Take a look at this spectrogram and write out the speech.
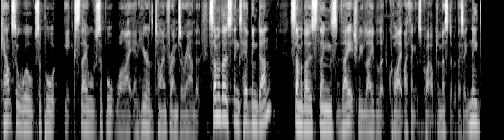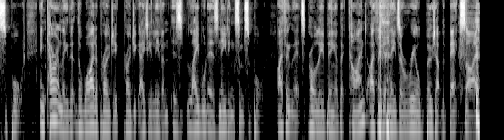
council will support X, they will support Y, and here are the timeframes around it. Some of those things have been done. Some of those things, they actually label it quite, I think it's quite optimistic, but they say needs support. And currently, the, the wider project, Project 8011, is labelled as needing some support. I think that's probably being a bit kind. I think it needs a real boot up the backside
